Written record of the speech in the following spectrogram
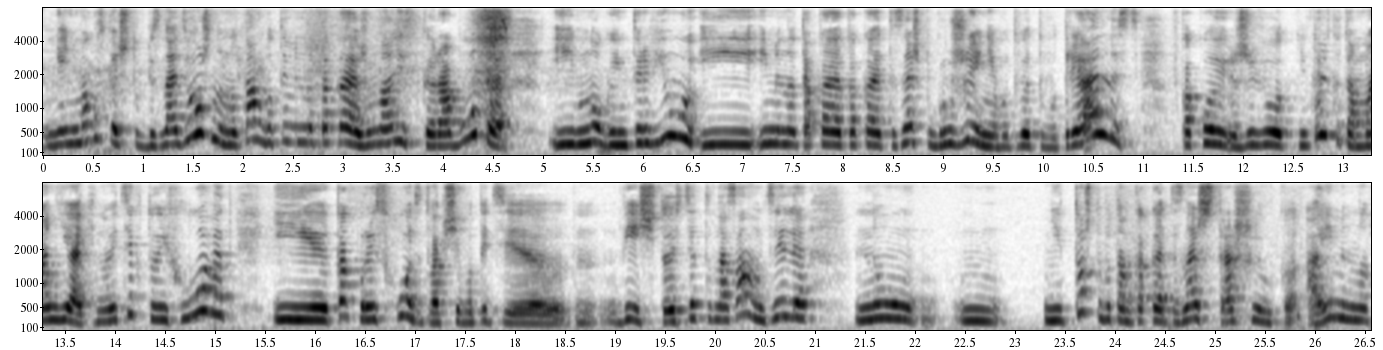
я не могу сказать, что безнадежно, но там вот именно такая журналистская работа, и много интервью, и именно такая какая-то, знаешь, погружение вот в эту вот реальность, в какой живет не только там маньяки, но и те, кто их ловят, и как происходят вообще вот эти вещи. То есть это на самом деле, ну, не то чтобы там какая-то, знаешь, страшилка, а именно,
